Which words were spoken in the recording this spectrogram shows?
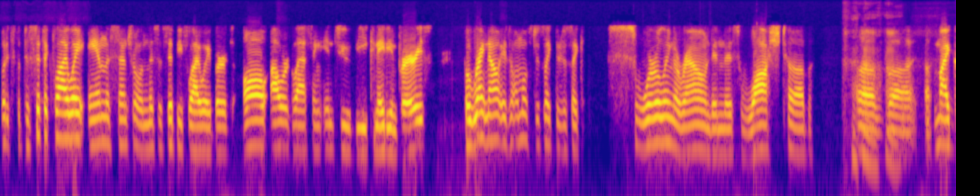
but it's the pacific flyway and the central and mississippi flyway birds all hourglassing into the canadian prairies but right now it's almost just like they're just like swirling around in this wash tub of uh of mig-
